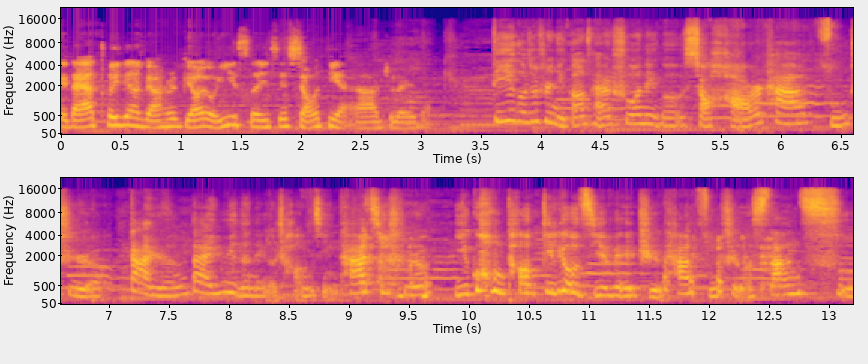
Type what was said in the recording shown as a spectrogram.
给大家推荐，比方说比较有意思的一些小点啊之类的？第一个就是你刚才说那个小孩儿他阻止大人外遇的那个场景，他其实一共到第六集为止，他阻止了三次，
